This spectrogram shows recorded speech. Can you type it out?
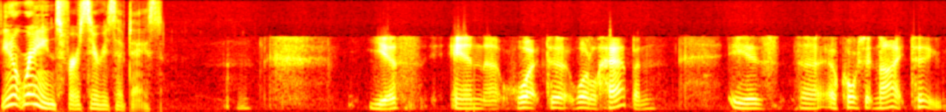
you know it rains for a series of days? Mm-hmm. Yes, and uh, what uh, what'll happen is, uh, of course, at night too.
